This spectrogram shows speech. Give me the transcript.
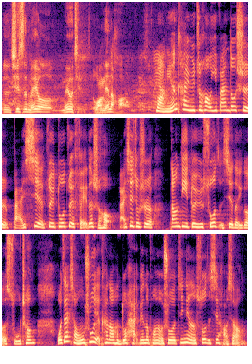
呃，其实没有没有前往年的好。往年开渔之后，一般都是白蟹最多最肥的时候，白蟹就是当地对于梭子蟹的一个俗称。我在小红书也看到很多海边的朋友说，今年的梭子蟹好像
